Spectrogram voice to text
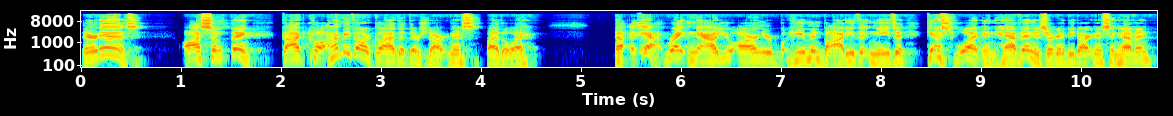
There it is. Awesome thing. God called. How many of y'all are glad that there's darkness, by the way? Uh, yeah, right now you are in your human body that needs it. Guess what? In heaven, is there going to be darkness in heaven?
